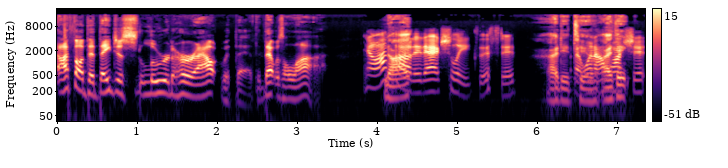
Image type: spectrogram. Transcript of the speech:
I thought that they just lured her out with that. That that was a lie. No, I no, thought I, it actually existed. I did too. When I, I watched think, it.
